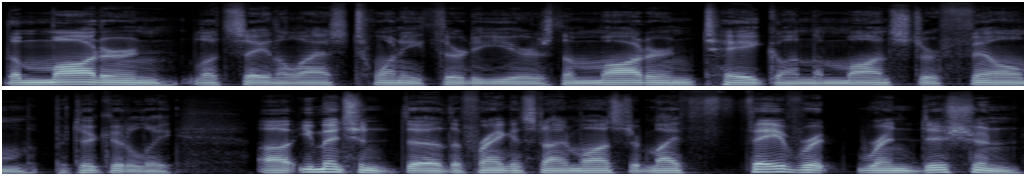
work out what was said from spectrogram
the modern, let's say in the last 20, 30 years, the modern take on the monster film, particularly. Uh, you mentioned uh, the Frankenstein monster. My favorite rendition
